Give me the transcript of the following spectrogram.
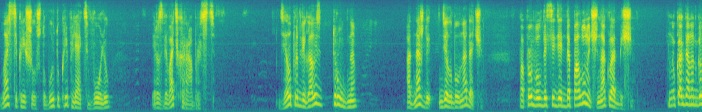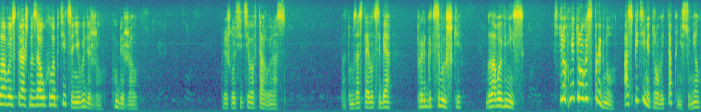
Ластик решил, что будет укреплять волю и развивать храбрость. Дело продвигалось трудно. Однажды дело было на даче. Попробовал досидеть до полуночи на кладбище. Но когда над головой страшно заухала птица, не выдержал, убежал. Пришлось идти во второй раз. Потом заставил себя прыгать с вышки, головой вниз. С трехметровой спрыгнул, а с пятиметровой так и не сумел.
